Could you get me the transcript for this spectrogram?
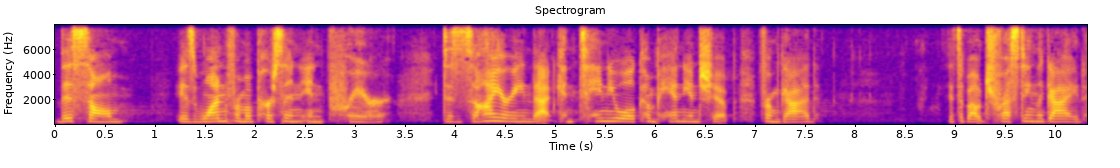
This psalm is one from a person in prayer, desiring that continual companionship from God. It's about trusting the guide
